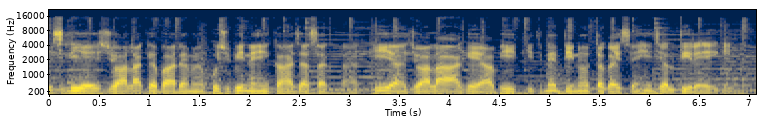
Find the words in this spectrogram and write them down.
इसलिए इस ज्वाला के बारे में कुछ भी नहीं कहा जा सकता कि यह ज्वाला आगे अभी कितने दिनों तक ऐसे ही जलती रहेगी।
